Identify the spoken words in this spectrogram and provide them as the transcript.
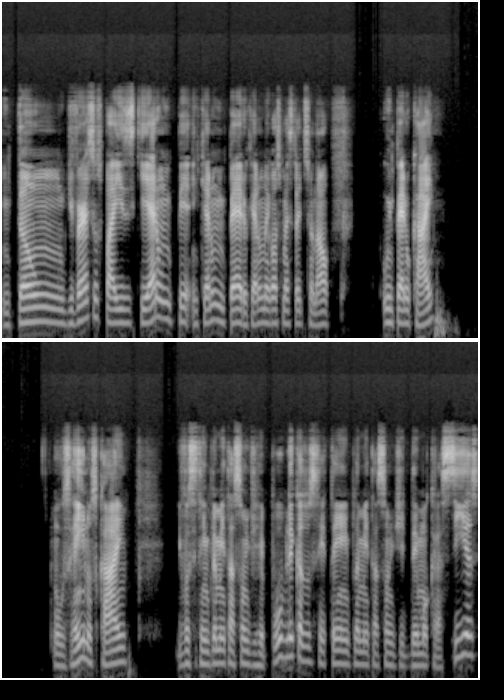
Então, diversos países que eram, que eram um império, que era um negócio mais tradicional, o império cai, os reinos caem, e você tem implementação de repúblicas, você tem a implementação de democracias,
